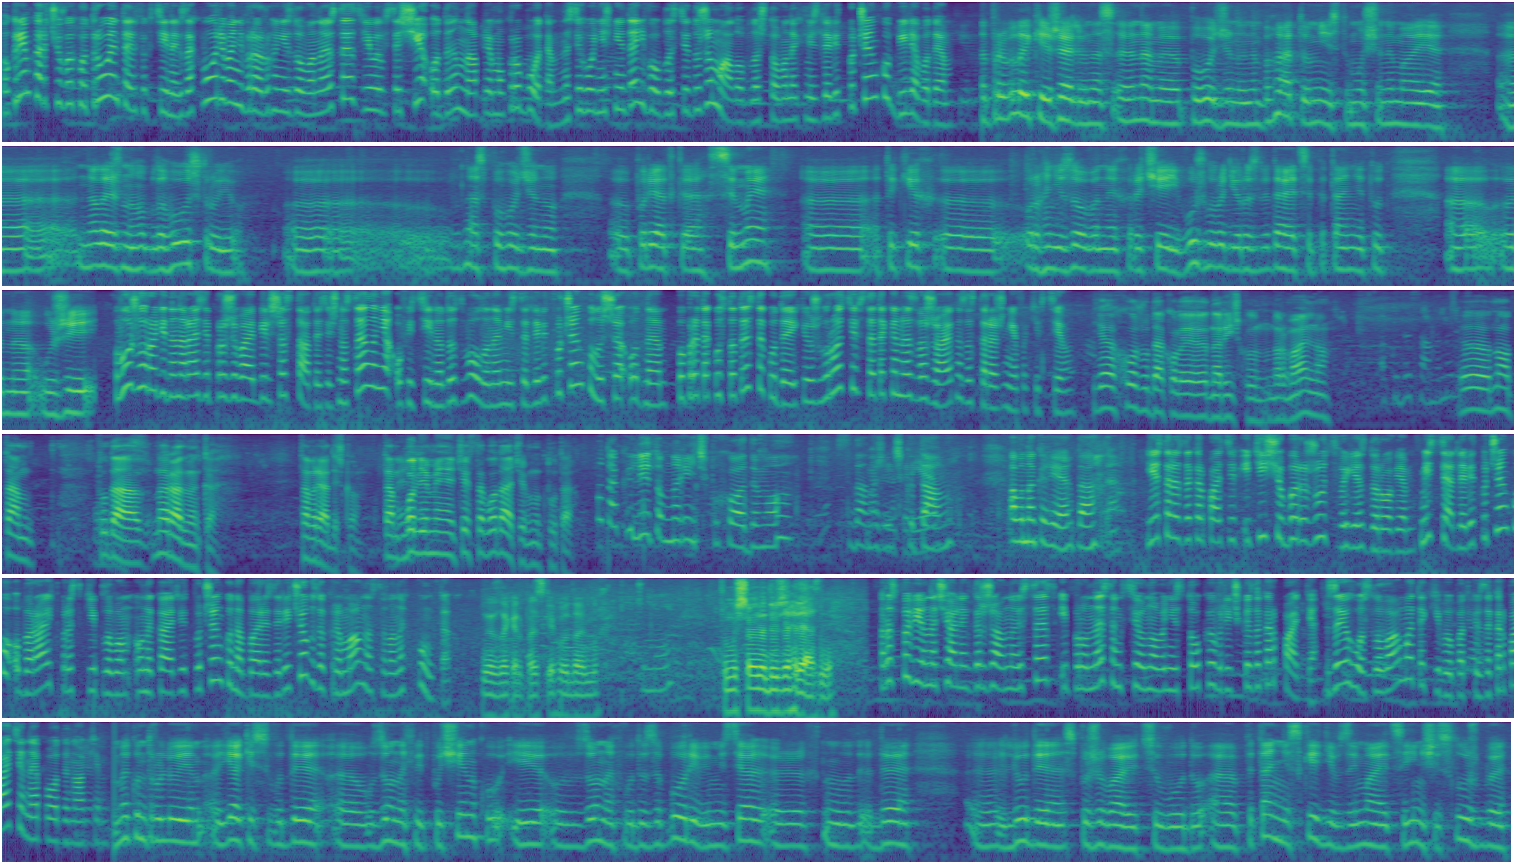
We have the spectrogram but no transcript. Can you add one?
Окрім харчових отруєнь та інфекційних захворювань, в реорганізованої ОСЕС з'явився ще один напрямок роботи. На сьогоднішній день в області дуже мало облаштованих місць для відпочинку біля води. На превеликий жаль, у нас е, нами погоджено небагато міст, тому що немає е, належного благоустрою. Е, в нас погоджено е, порядка семи е, таких е, організованих речей. В Ужгороді розглядається питання тут е, на Ужі В Ужгороді, де наразі проживає більше 100 тисяч населення, офіційно дозволене місце для відпочинку лише одне. Попри таку статистику, деякі ужгородці все-таки не зважають на застереження фахівців. Я ходжу деколи на річку нормально. А куди саме? Е, ну там, туди, на Радвинка. Там рядишком. Там більш чиста вода, ніж тут. Літом на річку ходимо. Сюди на Може, на річку кар'єр? там. Або на кар'єр, так. Є серед закарпатців і ті, що бережуть своє здоров'я. Місця для відпочинку обирають прискіпливо, уникають відпочинку на березі річок, зокрема в населених пунктах. не в закарпатських водоймах, Чому? тому що вони дуже грязні. Розповів начальник державної СЕС і про несанкціоновані стоки в річки Закарпаття. За його словами, такі випадки в Закарпатті не поодинокі. Ми контролюємо якість води е, у зонах відпочинку і в зонах водозаборів і місцях, е, ну, де е, люди споживають цю воду. А питання скидів займаються інші служби.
